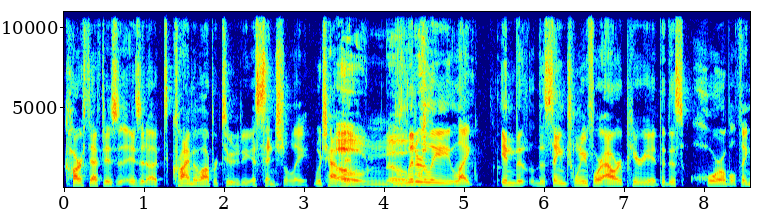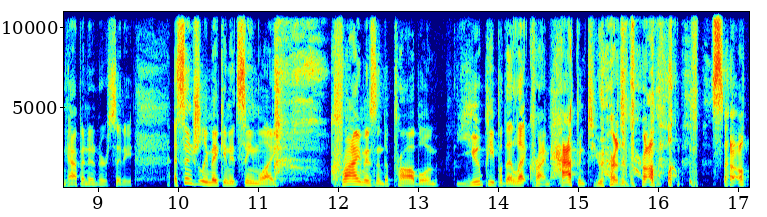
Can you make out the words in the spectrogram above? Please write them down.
car theft is is it a crime of opportunity, essentially, which happened Oh, no. literally like in the, the same 24 hour period that this horrible thing happened in her city. Essentially making it seem like crime isn't the problem. You people that let crime happen to you are the problem. so,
